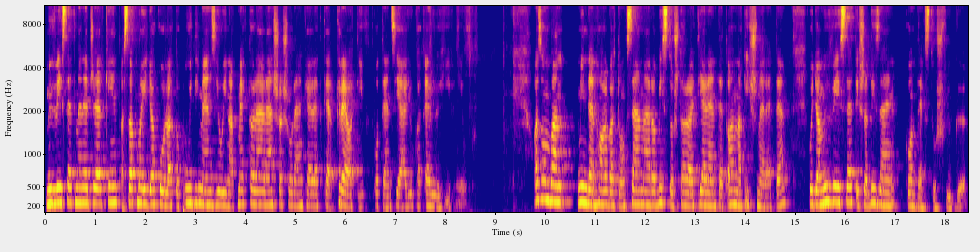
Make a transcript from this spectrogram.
Művészetmenedzserként a szakmai gyakorlatok új dimenzióinak megtalálása során kellett kreatív potenciáljukat előhívniuk. Azonban minden hallgatónk számára biztos talajt jelentett annak ismerete, hogy a művészet és a dizájn kontextus függő.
